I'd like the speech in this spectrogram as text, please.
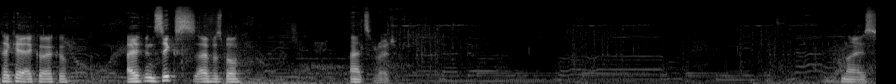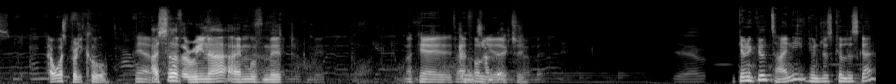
take care, Echo, Echo. I have in six, I have a spell. That's right. Nice. That was pretty cool. Yeah. I still have arena, I move mid. Okay, I follow you actually. Can we kill Tiny? Can we just kill this guy?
